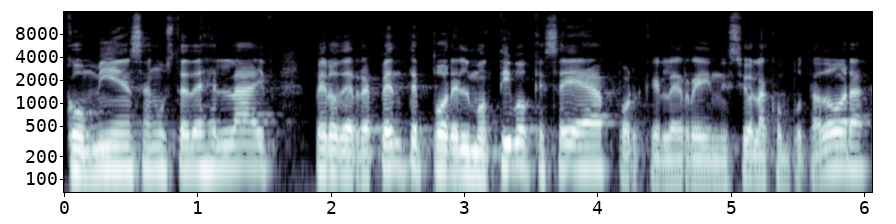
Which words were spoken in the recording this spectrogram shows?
comienzan ustedes el live, pero de repente por el motivo que sea, porque le reinició la computadora,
